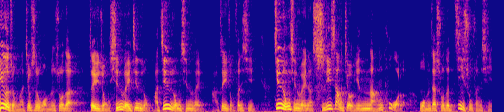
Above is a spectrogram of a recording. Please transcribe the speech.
第二种呢，就是我们说的这一种行为金融啊，金融行为啊这一种分析。金融行为呢，实际上就已经囊括了我们在说的技术分析。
